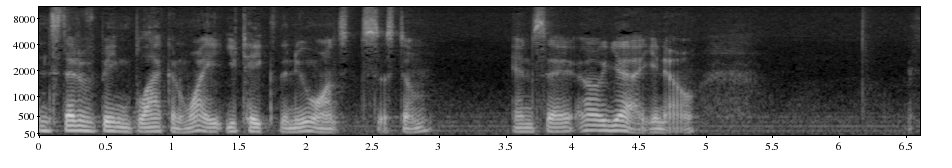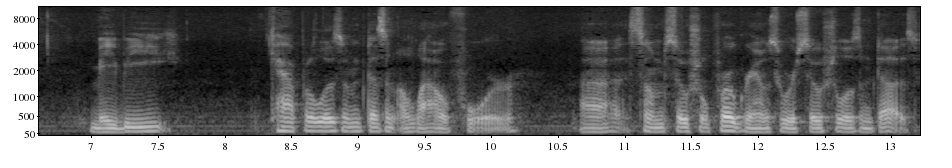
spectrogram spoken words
instead of being black and white, you take the nuanced system and say, oh, yeah, you know, maybe capitalism doesn't allow for uh, some social programs where socialism does.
